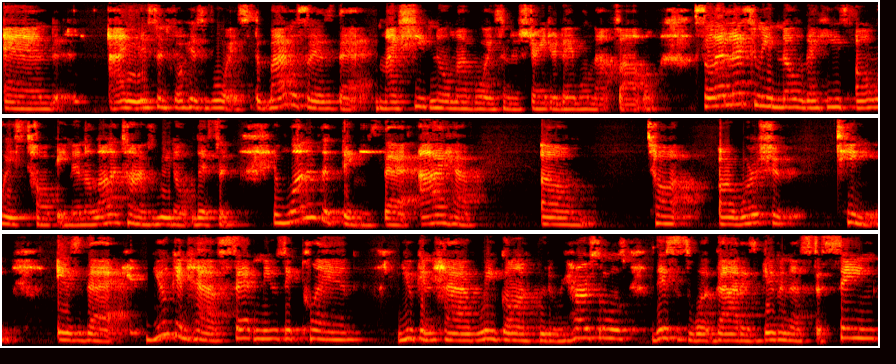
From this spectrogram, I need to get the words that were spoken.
and I listen for his voice. The Bible says that my sheep know my voice and a stranger they will not follow. So that lets me know that he's always talking and a lot of times we don't listen. And one of the things that I have um, taught our worship team is that you can have set music planned. You can have, we've gone through the rehearsals. This is what God has given us to sing.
